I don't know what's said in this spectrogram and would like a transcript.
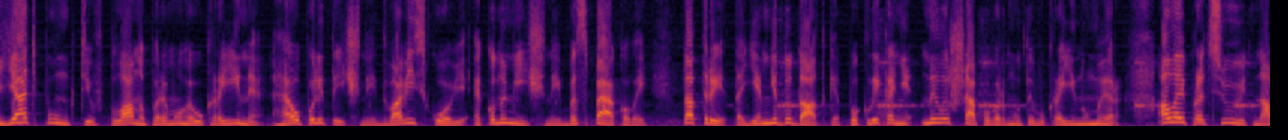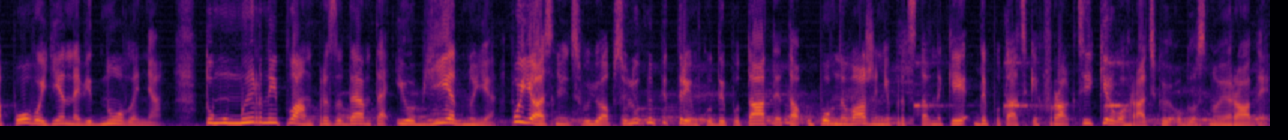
П'ять пунктів плану перемоги України. Геополітичний, два військові, економічний, безпековий та три таємні додатки покликані не лише повернути в Україну мир, але й працюють на повоєнне відновлення. Тому мирний план президента і об'єднує, пояснюють свою абсолютну підтримку депутати та уповноважені представники депутатських фракцій Кіровоградської обласної ради.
